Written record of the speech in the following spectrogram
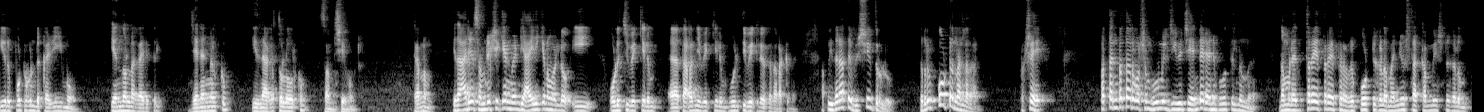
ഈ റിപ്പോർട്ട് കൊണ്ട് കഴിയുമോ? എന്നുള്ള കാര്യത്തിൽ ജനങ്ങൾക്കും ഇതിനകത്തുള്ളവർക്കും സംശയമുണ്ട്. കാരണം ഇതാരെയും സംരക്ഷിക്കാൻ വേണ്ടി ആയിരിക്കണമല്ലോ ഈ ഒളിച്ചു വെക്കലും തടഞ്ഞു വെക്കലും പൂഴ്ത്തി വെക്കലും ഒക്കെ നടക്കുന്നത്. അപ്പോൾ ഇതിനകത്തെ വിഷയത്തിലുള്ളൂ. റിപ്പോർട്ട് നല്ലതാണ്. പക്ഷേ പത്തൻപത്താറ് വർഷം ഭൂമിയിൽ ജീവിച്ച എന്റെ ഒരു അനുഭവത്തിൽ നിന്ന് നമ്മൾ എത്ര എത്ര എത്ര റിപ്പോർട്ടുകളും അന്വേഷണ കമ്മീഷനുകളും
